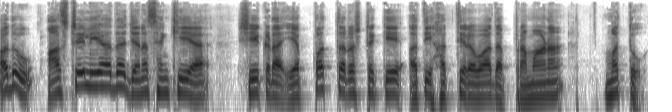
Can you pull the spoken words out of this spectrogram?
ಅದು ಆಸ್ಟ್ರೇಲಿಯಾದ ಜನಸಂಖ್ಯೆಯ ಶೇಕಡ ಎಪ್ಪತ್ತರಷ್ಟಕ್ಕೆ ಅತಿ ಹತ್ತಿರವಾದ ಪ್ರಮಾಣ ಮತ್ತು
